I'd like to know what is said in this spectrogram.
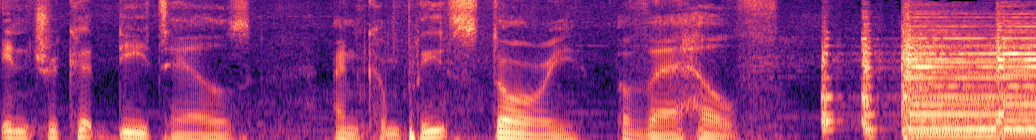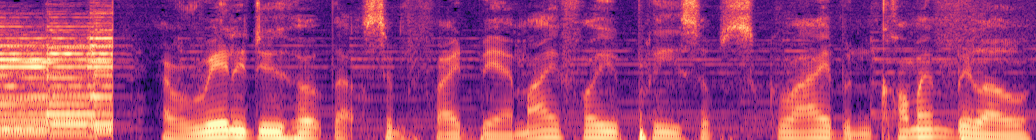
intricate details and complete story of their health. I really do hope that simplified BMI for you. Please subscribe and comment below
